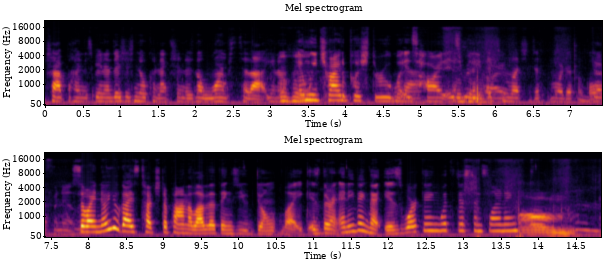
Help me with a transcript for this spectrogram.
trapped behind the screen, and there's just no connection. There's no warmth to that, you know. and we try to push through, but it's hard. It's really hard. It's much dif- more difficult. Definitely. So I know you guys touched upon a lot of the things you don't like. Is there anything that is working with distance learning? Um,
